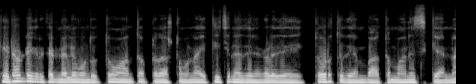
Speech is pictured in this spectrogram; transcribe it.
ಟಿ ಟ್ವೆಂಟಿ ಕ್ರಿಕೆಟ್ನಲ್ಲಿ ಒಂದು ಉತ್ತಮವಾದ ಪ್ರದರ್ಶನವನ್ನು ಇತ್ತೀಚಿನ ದಿನಗಳಲ್ಲಿ ತೋರುತ್ತದೆ ಎಂಬ ತಮ್ಮ ಅನಿಸಿಕೆಯನ್ನ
